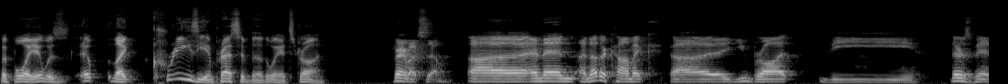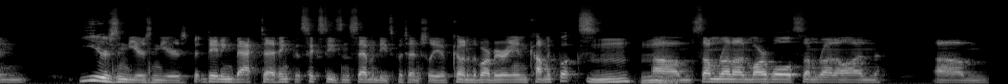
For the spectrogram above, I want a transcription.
But boy, it was it, like crazy impressive though the way it's drawn. Very much so. Uh, and then another comic, uh, you brought the. There's been years and years and years, but dating back to I think the 60s and 70s potentially of Conan the Barbarian comic books. Mm-hmm. Um, some run on Marvel, some run on. Um,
